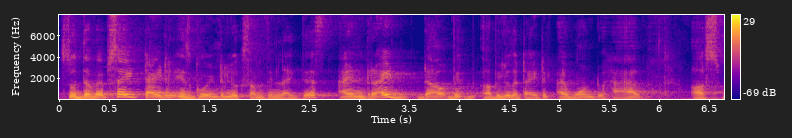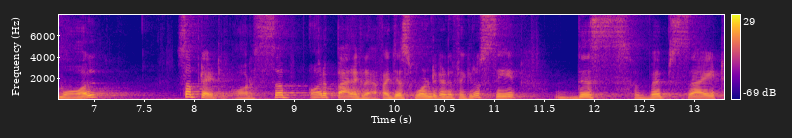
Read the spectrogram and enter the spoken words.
So the website title is going to look something like this. And right down uh, below the title i want to have a small subtitle or sub or a paragraph. I just want to kind of like you know say this website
